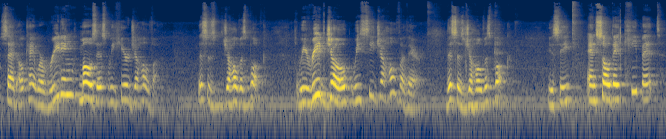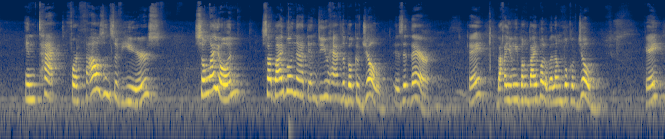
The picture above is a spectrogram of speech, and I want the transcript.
said, okay, we're reading Moses, we hear Jehovah. This is Jehovah's book. We read Job, we see Jehovah there. This is Jehovah's book. You see? And so they keep it intact for thousands of years. So ngayon, sa Bible natin, do you have the book of Job? Is it there? Okay? Baka yung ibang Bible, walang book of Job. Okay?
